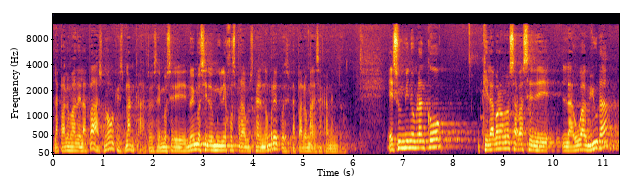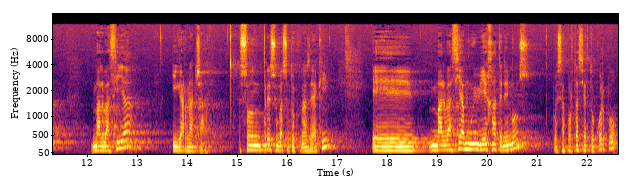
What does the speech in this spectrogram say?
la paloma de la paz, ¿no? que es blanca. Entonces eh, no hemos ido muy lejos para buscar el nombre, pues la paloma de sacramento. Es un vino blanco que elaboramos a base de la uva viura, malvacía y garnacha. Son tres uvas autóctonas de aquí. Eh, malvacía muy vieja tenemos, pues aporta cierto cuerpo.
